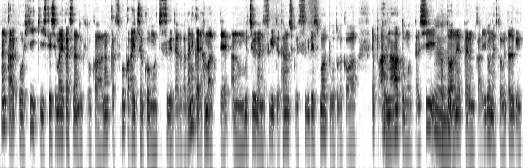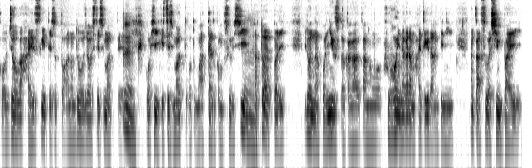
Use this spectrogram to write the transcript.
なんかこうひいきしてしまいがちな時とかなんかすごく愛着を持ちすぎたりとか何かにハマってあの夢中になりすぎて楽しくしすぎてしまうってこととかはやっぱあるなと思ったし、うん。あとはねやっぱりなんかいろんな人を見た時にこう情が入りすぎてちょっとあの同情してしまって、うん。こうひいきしてしまうってこともあったりとかもするし、うん。あとはやっぱりいろんなこうニュースとかがあの不本意ながらも入ってきた時になんかすごい心配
